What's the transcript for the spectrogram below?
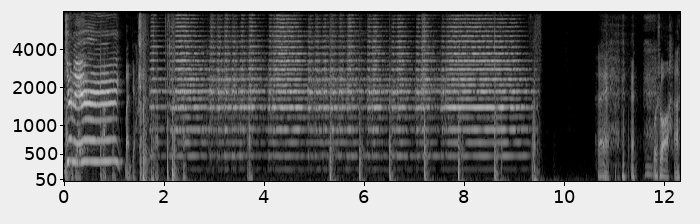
敬礼！慢点。哎，说啊，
